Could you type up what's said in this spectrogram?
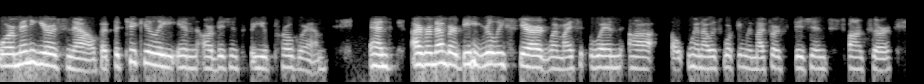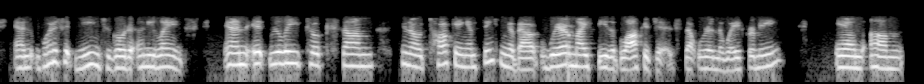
for many years now but particularly in our visions for you program and i remember being really scared when my when uh when i was working with my first vision sponsor and what does it mean to go to any lengths and it really took some you know, talking and thinking about where might be the blockages that were in the way for me. And um,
